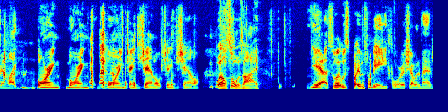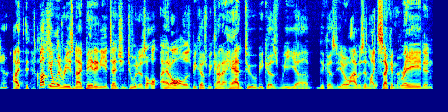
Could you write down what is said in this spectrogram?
been like boring, boring, boring. Change the channel, change the channel. Well, so was I. Yeah, so it was it was probably 84ish, I would imagine. I about the only reason I paid any attention to it as all, at all is because we kind of had to because we uh, because you know I was in like second grade and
